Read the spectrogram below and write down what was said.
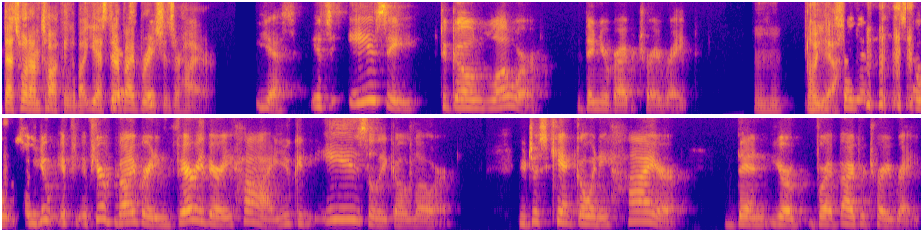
That's what I'm talking about. Yes, their yes, vibrations are higher. Yes, it's easy to go lower than your vibratory rate. Mm-hmm. Oh yeah. so, that, so, so you if, if you're vibrating very very high, you can easily go lower. You just can't go any higher than your vibratory rate.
